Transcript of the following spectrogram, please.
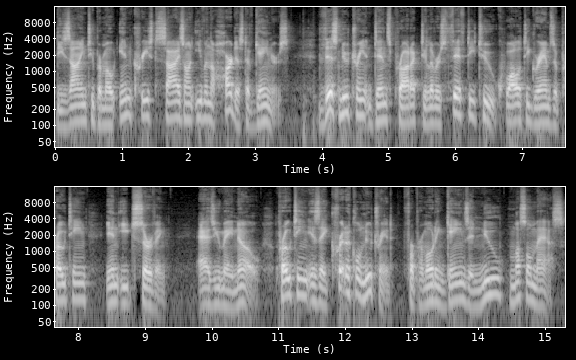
designed to promote increased size on even the hardest of gainers. This nutrient dense product delivers 52 quality grams of protein in each serving. As you may know, protein is a critical nutrient for promoting gains in new muscle mass.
